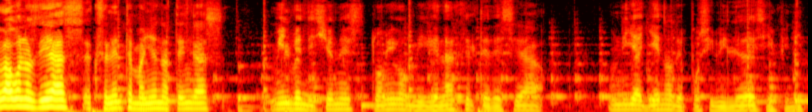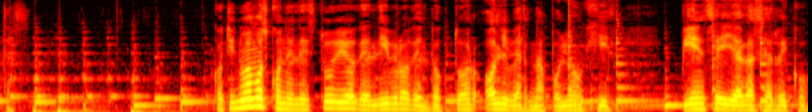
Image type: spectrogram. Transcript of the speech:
Hola, buenos días, excelente mañana tengas, mil bendiciones, tu amigo Miguel Ángel te desea un día lleno de posibilidades infinitas. Continuamos con el estudio del libro del doctor Oliver Napoleón Hill, Piense y hágase rico,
